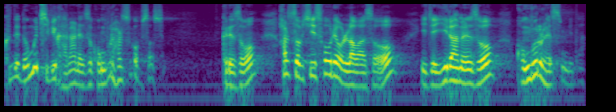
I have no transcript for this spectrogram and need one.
근데 너무 집이 가난해서 공부를 할 수가 없었어요. 그래서 할 수 없이 서울에 올라와서 이제 일하면서 공부를 했습니다.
